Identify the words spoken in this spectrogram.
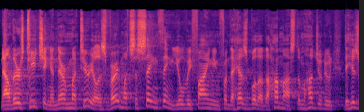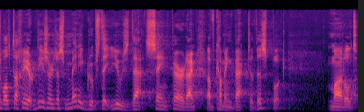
Now, their teaching and their material is very much the same thing you'll be finding from the Hezbollah, the Hamas, the Muhajirun, the Hizb tahrir These are just many groups that use that same paradigm of coming back to this book, modeled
